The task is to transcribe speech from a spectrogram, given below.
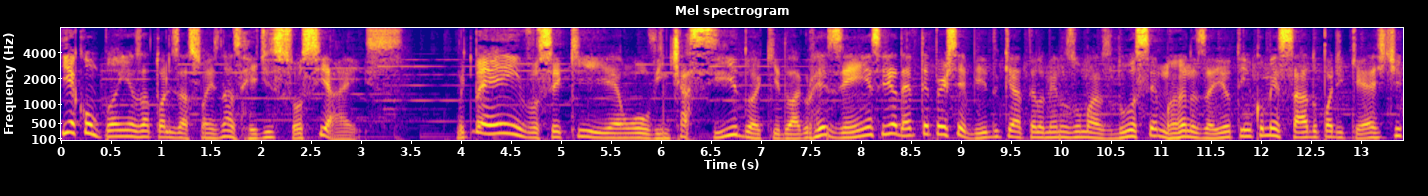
e acompanhe as atualizações nas redes sociais. Muito bem, você que é um ouvinte assíduo aqui do Agro Resenha, você já deve ter percebido que há pelo menos umas duas semanas aí eu tenho começado o podcast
